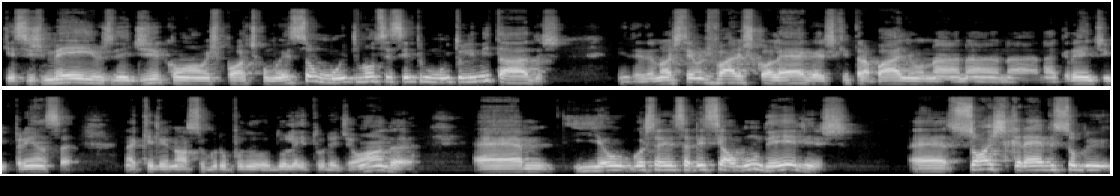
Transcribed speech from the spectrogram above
que esses meios dedicam a um esporte como esse são muito, vão ser sempre muito limitados. Entendeu? Nós temos vários colegas que trabalham na, na, na, na grande imprensa, naquele nosso grupo do, do Leitura de Onda, é, e eu gostaria de saber se algum deles é, só escreve sobre,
